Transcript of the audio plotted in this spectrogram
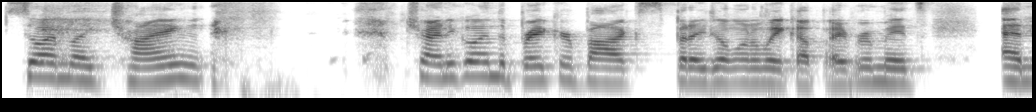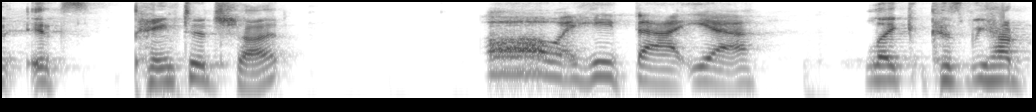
So I'm like trying trying to go in the breaker box, but I don't want to wake up my roommates. And it's painted shut. Oh, I hate that. Yeah. Like, because we had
